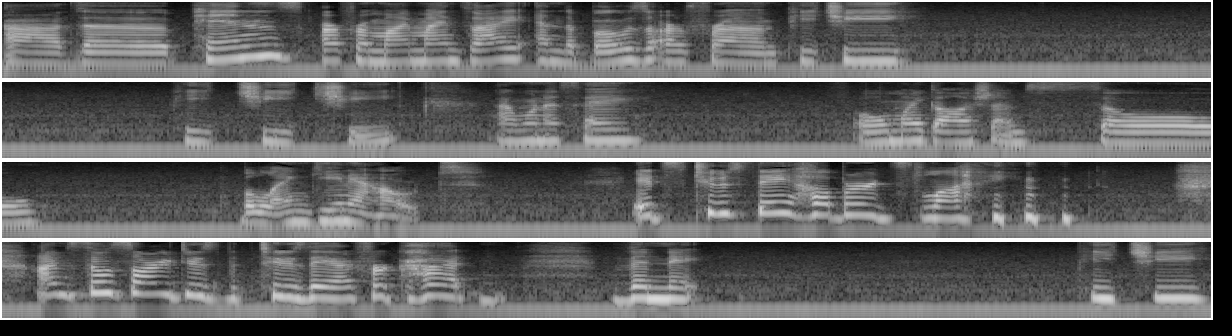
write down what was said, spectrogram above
uh, the pins are from My Mind's Eye and the bows are from Peachy Peachy Cheek, I want to say. Oh my gosh, I'm so blanking out. It's Tuesday Hubbard's line. I'm so sorry Tuesday, I forgot the name. Peachy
